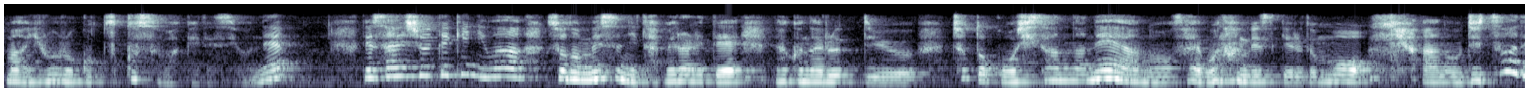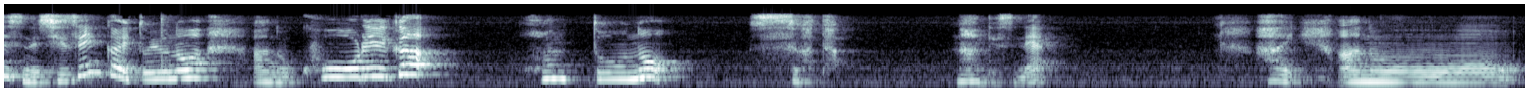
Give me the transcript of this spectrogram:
まあ、いろいろこう尽くすわけですよね。で最終的にはそのメスに食べられて亡くなるっていうちょっとこう悲惨なねあの最後なんですけれどもあの実はですね自然界というのはあのこれが本当の姿なんですね。はいあの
